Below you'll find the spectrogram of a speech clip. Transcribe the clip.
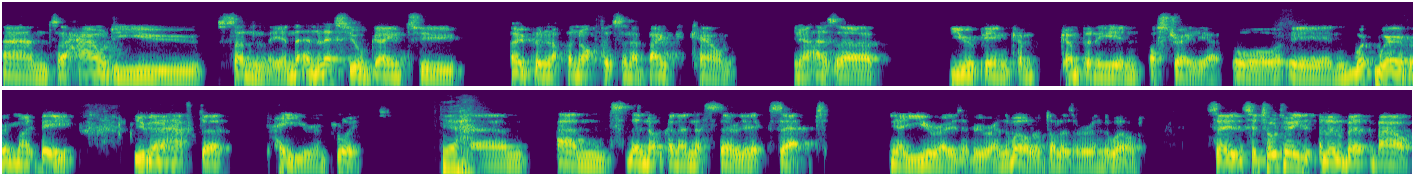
And so, how do you suddenly, and unless you're going to open up an office and a bank account, you know, as a European com- company in Australia or in wh- wherever it might be, you're going to have to pay your employees. Yeah. Um, and they're not going to necessarily accept, you know, euros everywhere in the world or dollars everywhere in the world. So, so talk to me a little bit about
